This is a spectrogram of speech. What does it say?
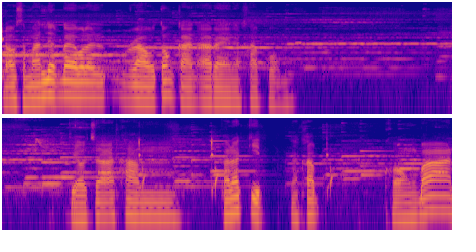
เราสามารถเลือกได้ว่าเราต้องการอะไรนะครับผม เดี๋ยวจะทำภารกิจนะครับของบ้าน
